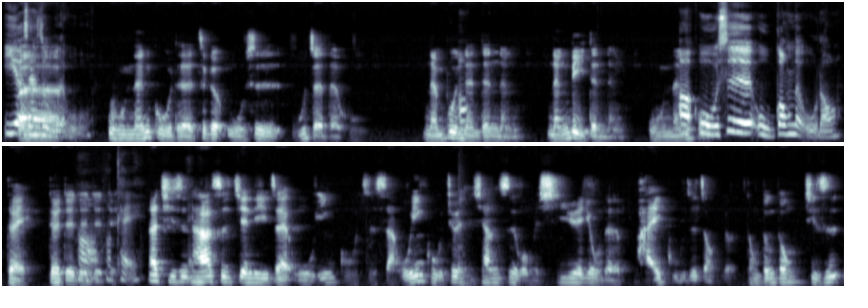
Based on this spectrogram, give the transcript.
一二三四五的五。五能鼓的这个五是舞者的舞，能不能的能，能力的能，五能哦，五。是武功的武喽。对对对对哦对对。OK 那其实它是建立在五音鼓之上，五音鼓就很像是我们西乐用的排鼓这种的咚咚咚，其实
